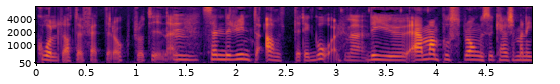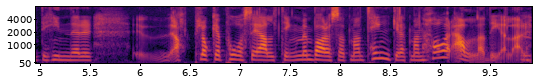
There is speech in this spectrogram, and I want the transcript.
kolhydrater, fetter och proteiner. Mm. Sen är det ju inte alltid det går. Nej. Det är, ju, är man på språng så kanske man inte hinner eh, ja, plocka på sig allting men bara så att man tänker att man har alla delar.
